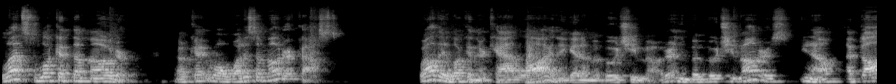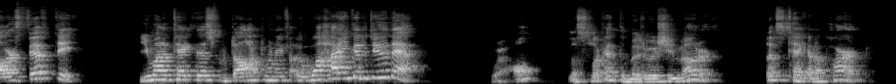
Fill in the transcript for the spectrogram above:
Let's look at the motor. Okay, well, what does a motor cost? Well, they look in their catalog and they get a Mabuchi motor, and the Mabuchi motor is, you know, a dollar fifty. You want to take this from dollar twenty-five? Well, how are you going to do that? Well, let's look at the Mabuchi motor. Let's take it apart.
